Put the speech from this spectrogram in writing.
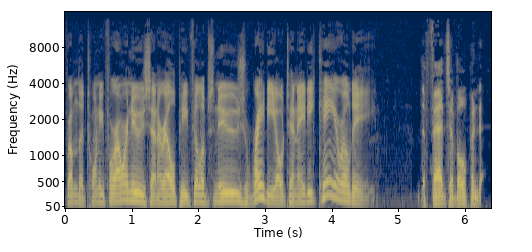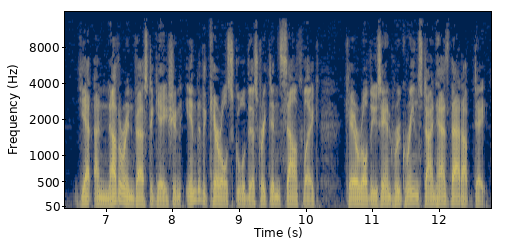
From the 24 hour news center, LP Phillips News, Radio 1080 KRLD. The feds have opened yet another investigation into the Carroll School District in Southlake. KRLD's Andrew Greenstein has that update.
